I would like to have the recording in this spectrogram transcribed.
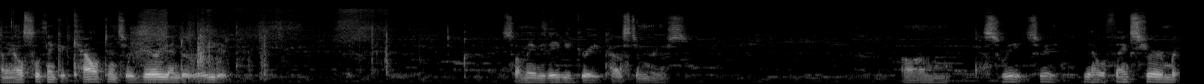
And I also think accountants are very underrated. So maybe they'd be great customers. Um, sweet, sweet. Yeah, well, thanks for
